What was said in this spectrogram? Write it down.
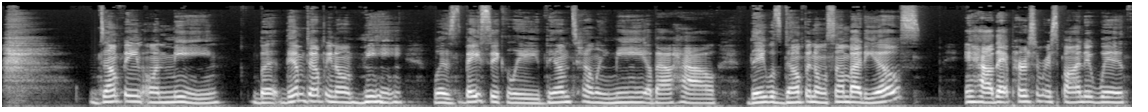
dumping on me, but them dumping on me was basically them telling me about how they was dumping on somebody else and how that person responded with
